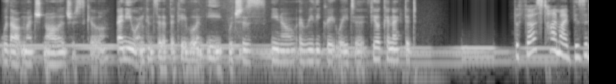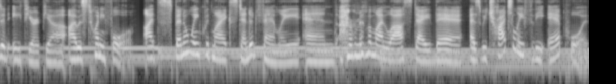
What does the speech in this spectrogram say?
without much knowledge or skill. Anyone can sit at the table and eat, which is, you know, a really great way to feel connected the first time I visited Ethiopia, I was 24. I'd spent a week with my extended family, and I remember my last day there as we tried to leave for the airport.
